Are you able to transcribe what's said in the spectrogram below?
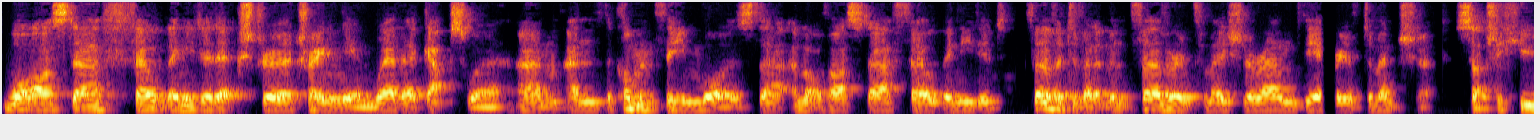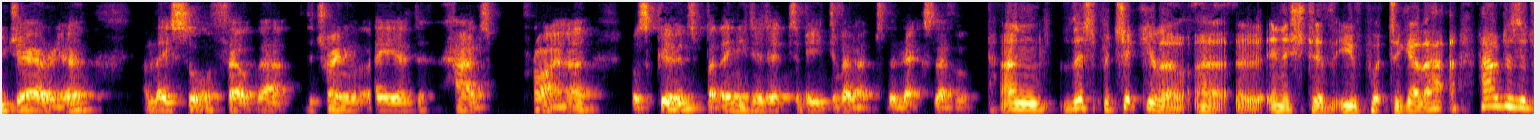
what our staff felt they needed extra training in, where their gaps were. Um, and the common theme was that a lot of our staff felt they needed further development, further information around the area of dementia, such a huge area. And they sort of felt that the training that they had had prior was good, but they needed it to be developed to the next level. And this particular uh, uh initiative that you've put together, how, how, does it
